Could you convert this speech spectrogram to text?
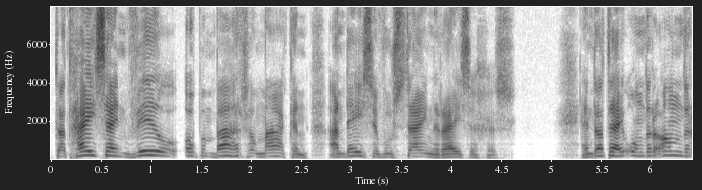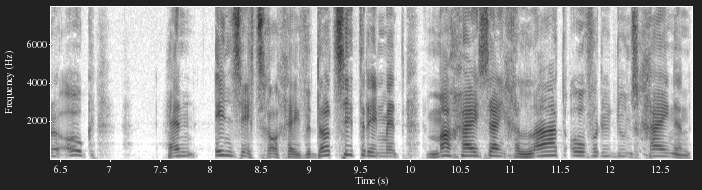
Dat Hij zijn wil openbaar zal maken aan deze woestijnreizigers. En dat Hij onder andere ook hen inzicht zal geven. Dat zit erin met, mag Hij zijn gelaat over u doen schijnen.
